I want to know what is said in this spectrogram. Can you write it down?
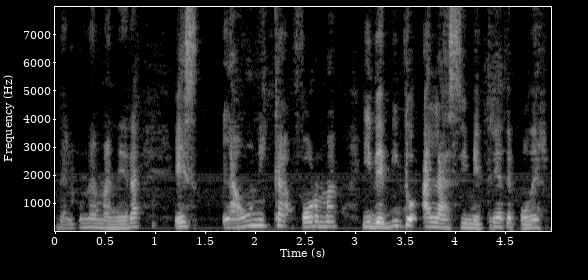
de alguna manera, es la única forma y debido a la asimetría de poder.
